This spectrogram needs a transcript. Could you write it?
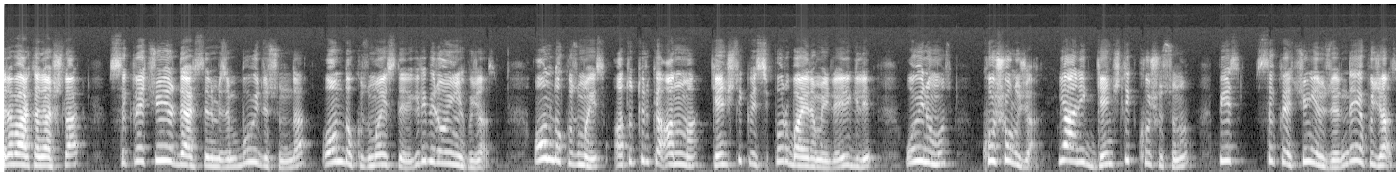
Merhaba arkadaşlar. Scratch Junior derslerimizin bu videosunda 19 Mayıs ile ilgili bir oyun yapacağız. 19 Mayıs Atatürk'ü anma Gençlik ve Spor Bayramı ile ilgili oyunumuz koşu olacak. Yani gençlik koşusunu biz Scratch Junior üzerinde yapacağız.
